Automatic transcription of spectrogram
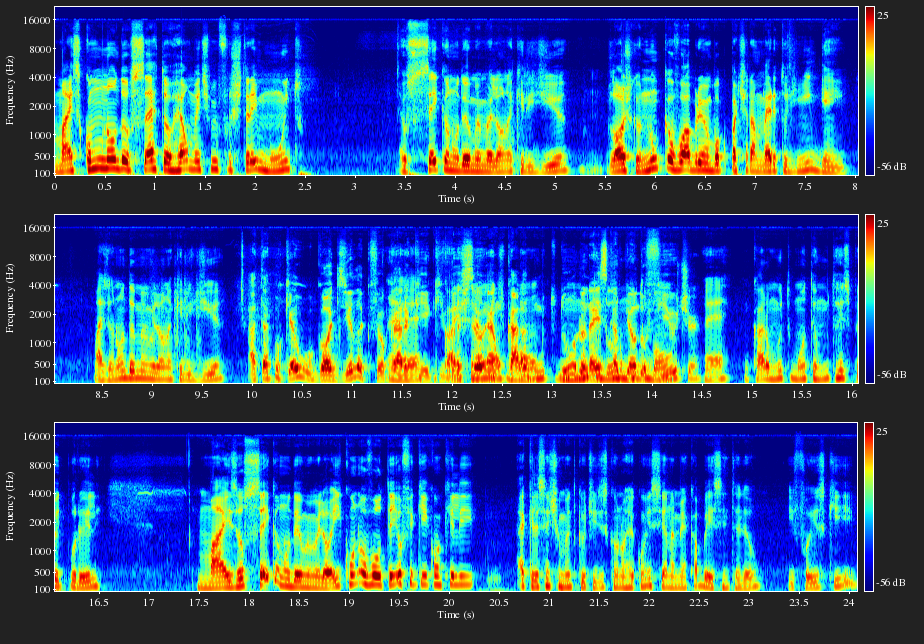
Mas como não deu certo, eu realmente me frustrei muito. Eu sei que eu não dei o meu melhor naquele dia. Lógico, eu nunca vou abrir minha boca para tirar mérito de ninguém. Mas eu não dei o meu melhor naquele dia. Até porque o Godzilla, que foi o cara é, que, que cara venceu, é um cara bom, muito duro, muito né? Esse campeão do bom. Future. É, um cara muito bom, tenho muito respeito por ele. Mas eu sei que eu não dei o meu melhor. E quando eu voltei, eu fiquei com aquele, aquele sentimento que eu te disse que eu não reconhecia na minha cabeça, entendeu? E foi isso que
